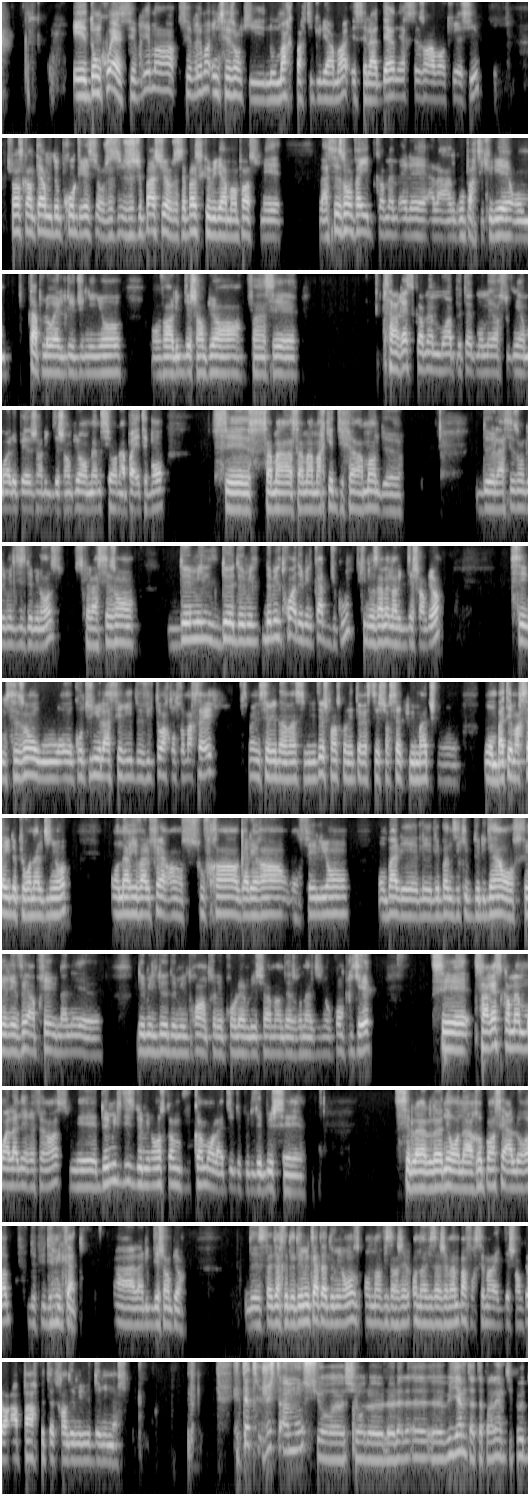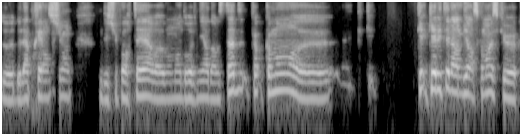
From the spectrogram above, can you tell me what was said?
Et donc, ouais, c'est vraiment, c'est vraiment une saison qui nous marque particulièrement et c'est la dernière saison avant QSI. Je pense qu'en termes de progression, je ne suis pas sûr, je ne sais pas ce que William en pense, mais la saison valide quand même, elle, est, elle a un goût particulier. On tape l'OL de Juninho, on va en Ligue des Champions. Enfin, c'est. Ça reste quand même, moi, peut-être mon meilleur souvenir, moi, le PSG en Ligue des Champions, même si on n'a pas été bon. Ça m'a marqué différemment de, de la saison 2010-2011. Parce que la saison 2003-2004, du coup, qui nous amène en Ligue des Champions, c'est une saison où on continue la série de victoires contre Marseille. Ce n'est pas une série d'invincibilité. Je pense qu'on était resté sur 7-8 matchs on, battait Marseille depuis Ronaldinho. On arrive à le faire en souffrant, en galérant. On fait Lyon. On bat les, les, bonnes équipes de Ligue 1. On se fait rêver après une année 2002-2003 euh, entre les problèmes Luis Fernandez, Ronaldinho compliqués. Ça reste quand même, moi, l'année référence. Mais 2010-2011, comme, comme on l'a dit depuis le début, c'est c'est l'année où on a repensé à l'Europe depuis 2004, à la Ligue des Champions. C'est-à-dire que de 2004 à 2011, on n'envisageait on envisageait même pas forcément Ligue des Champions, à part peut-être en 2008-2009. Et peut-être juste un mot sur, euh, sur le, euh, William, tu as, parlé un petit peu de, l'appréhension des supporters au moment de revenir dans le stade. Comment, euh, quelle était l'ambiance? Comment est-ce que,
